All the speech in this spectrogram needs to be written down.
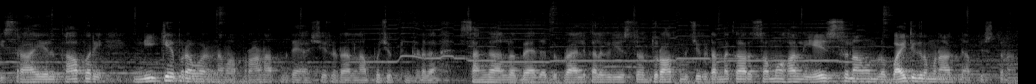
ఇస్రాయేల్ కాపరి నీకే ప్రవరణ మా ప్రాణాత్మ దేహ శరీరాలను అప్పచెప్తుంటుండగా. సంఘాల్లో భేదాభిప్రాయాలు కలుగజేస్తున్న దురాత్మ చీకటి అంధకార సమూహాలను ఏసునామంలో బయటికి రమ్మని ఆజ్ఞాపిస్తున్నాను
